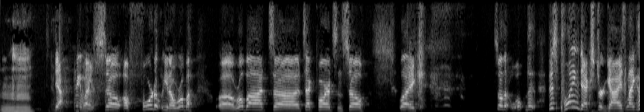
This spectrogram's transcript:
Mhm. Yeah. Anyway, so affordable, you know, robot, uh, robot uh, tech parts, and so like. So the, well, the, this Poindexter guy's like, hey,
